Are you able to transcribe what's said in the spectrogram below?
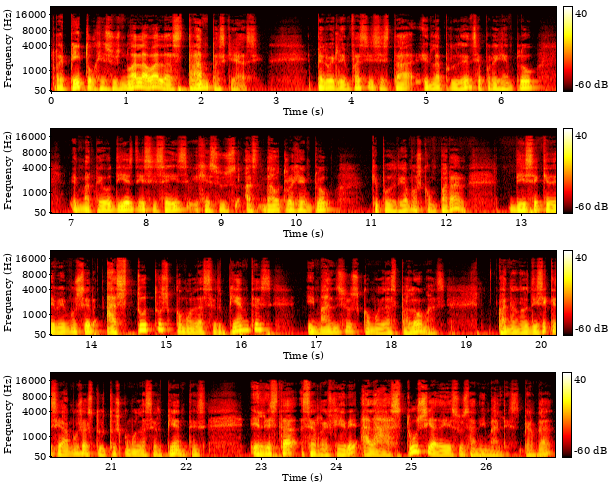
Repito, Jesús no alaba las trampas que hace pero el énfasis está en la prudencia. Por ejemplo, en Mateo 10, 16, Jesús da otro ejemplo que podríamos comparar. Dice que debemos ser astutos como las serpientes y mansos como las palomas. Cuando nos dice que seamos astutos como las serpientes, él está, se refiere a la astucia de esos animales, ¿verdad?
